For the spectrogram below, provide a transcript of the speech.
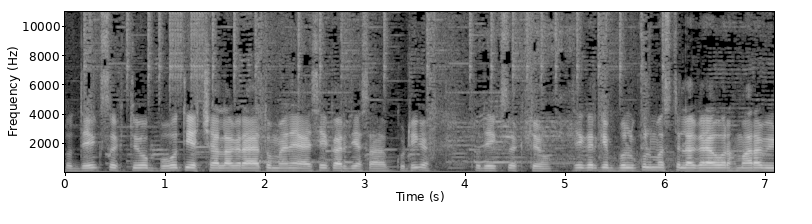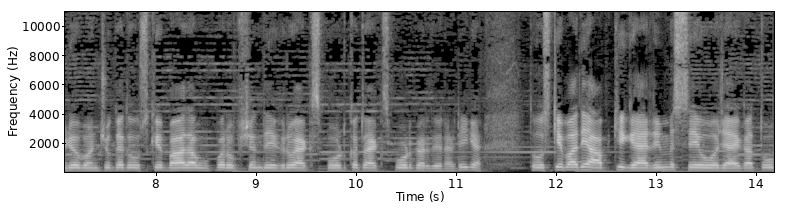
तो देख सकते हो, बहुत ही अच्छा लग रहा है तो मैंने ऐसे कर दिया साहब को, ठीक है? तो देख सकते हो, ऐसे करके बिल्कुल मस्त लग रहा है और हमारा वीडियो बन चुका है तो उसके बाद आप ऊपर ऑप्शन देख रहे हो एक्सपोर्ट का तो एक्सपोर्ट कर देना, ठीक है? तो उसके बाद ये आपकी गैलरी में सेव हो जाएगा तो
